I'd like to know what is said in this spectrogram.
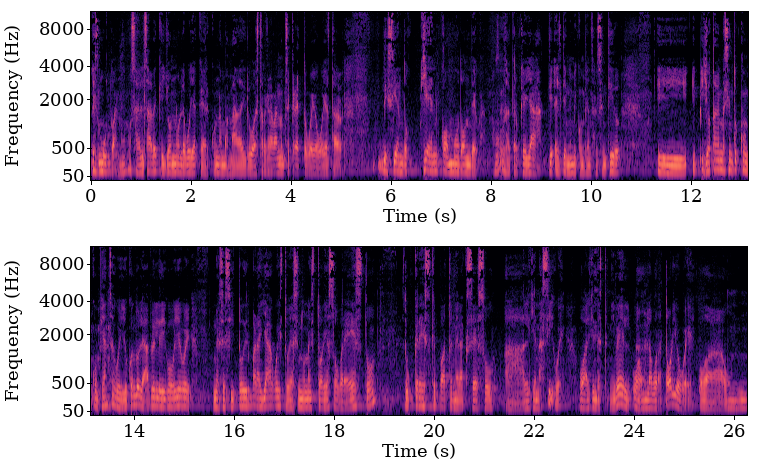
es mutua, ¿no? O sea, él sabe que yo no le voy a caer con una mamada y lo voy a estar grabando en secreto, güey, o voy a estar diciendo quién, cómo, dónde, güey. ¿no? Sí. O sea, creo que ya él tiene mi confianza en el sentido. Y, y, y, yo también me siento con confianza, güey. Yo cuando le hablo y le digo, oye, güey, necesito ir para allá, güey, estoy haciendo una historia sobre esto. ¿Tú crees que pueda tener acceso a alguien así, güey? O a alguien de este nivel, o a un laboratorio, güey, o a un,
